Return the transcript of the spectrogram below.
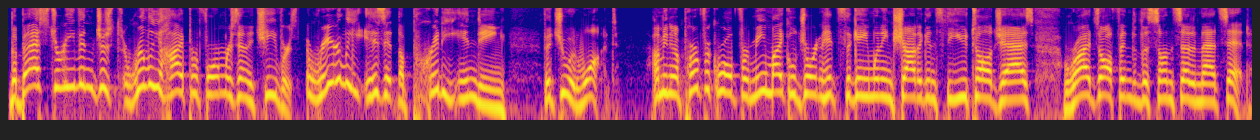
The best or even just really high performers and achievers. Rarely is it the pretty ending that you would want. I mean, in a perfect world for me, Michael Jordan hits the game winning shot against the Utah Jazz, rides off into the sunset, and that's it.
